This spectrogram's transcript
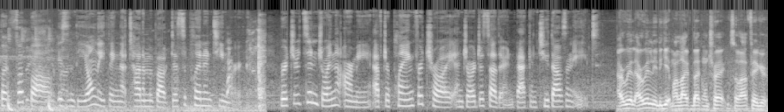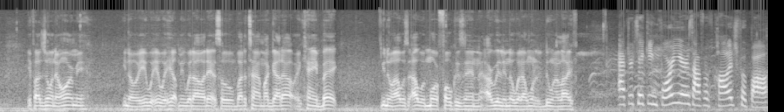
But football isn't the only thing that taught him about discipline and teamwork. Richardson joined the Army after playing for Troy and Georgia Southern back in 2008. I really, I really need to get my life back on track. So I figured if I joined the army, you know, it, would- it would help me with all that. So by the time I got out and came back, you know, I was I was more focused and I really know what I wanted to do in life. After taking four years off of college football,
